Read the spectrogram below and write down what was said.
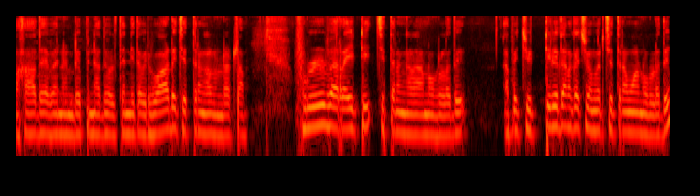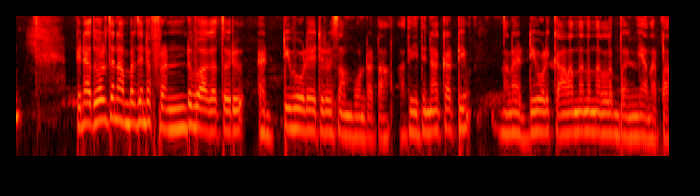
മഹാദേവനുണ്ട് പിന്നെ അതുപോലെ തന്നെ ഇത് ഒരുപാട് ചിത്രങ്ങളുണ്ട് കേട്ടോ. ഫുൾ വെറൈറ്റി ചിത്രങ്ങളാണ് ഉള്ളത്. അപ്പോൾ ചുറ്റിൽ ഇതൊക്കെ ചുമർ ചിത്രമാണുള്ളത് പിന്നെ അതുപോലെ തന്നെ അമ്പലത്തിന്റെ ഫ്രണ്ട് ഭാഗത്തൊരു അടിപൊളിയായിട്ടൊരു സംഭവം ഉണ്ട് കേട്ടോ. അത് ഇതിനെക്കാട്ടിയും നല്ല അടിപൊളി കാണാൻ തന്നെ നല്ല ഭംഗിയാണ് കേട്ടോ.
